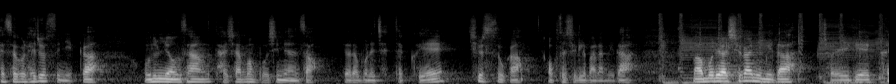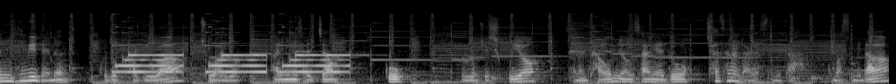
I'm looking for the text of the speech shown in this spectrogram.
해석을 해줬으니까 오늘 영상 다시 한번 보시면서 여러분의 재테크에 실수가 없으시길 바랍니다. 마무리할 시간입니다. 저에게 큰 힘이 되는 구독하기와 좋아요, 알림 설정 꼭 눌러주시고요. 저는 다음 영상에도 최선을 다하겠습니다. 고맙습니다.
